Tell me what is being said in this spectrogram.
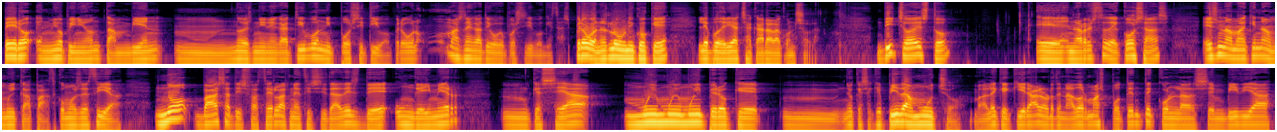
pero en mi opinión también mm, no es ni negativo ni positivo, pero bueno, más negativo que positivo quizás. Pero bueno, es lo único que le podría achacar a la consola. Dicho esto, eh, en el resto de cosas, es una máquina muy capaz. Como os decía, no va a satisfacer las necesidades de un gamer mm, que sea muy, muy, muy, pero que, mm, yo que sé, que pida mucho, ¿vale? Que quiera el ordenador más potente con las Nvidia,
